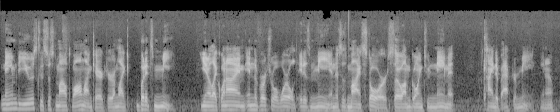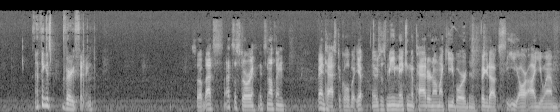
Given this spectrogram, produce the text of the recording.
name to use because it's just my Ultima Online character, I'm like, but it's me. You know, like when I'm in the virtual world, it is me and this is my store, so I'm going to name it kind of after me, you know? I think it's very fitting. So that's that's the story. It's nothing fantastical, but yep, it was just me making a pattern on my keyboard and figured out C E R I U M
